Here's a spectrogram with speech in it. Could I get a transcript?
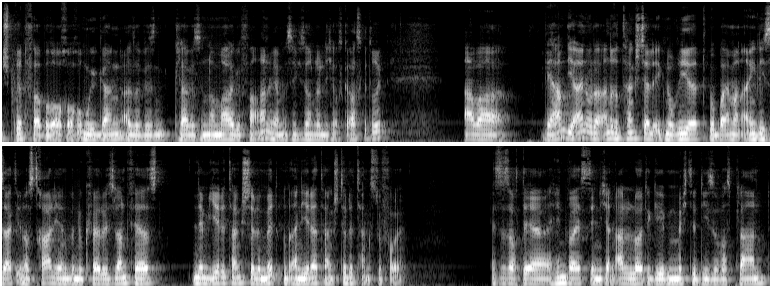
Spritverbrauch auch umgegangen. Also wir sind, klar, wir sind normal gefahren, wir haben jetzt nicht sonderlich aufs Gas gedrückt, aber wir haben die eine oder andere Tankstelle ignoriert, wobei man eigentlich sagt, in Australien, wenn du quer durchs Land fährst, nimm jede Tankstelle mit und an jeder Tankstelle tankst du voll. Es ist auch der Hinweis, den ich an alle Leute geben möchte, die sowas planen,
